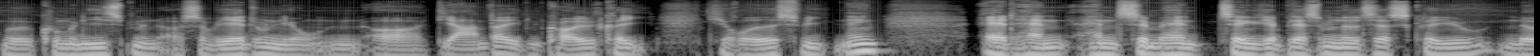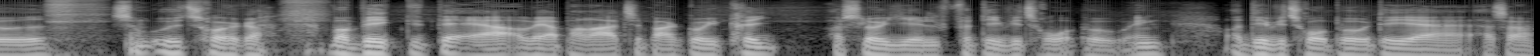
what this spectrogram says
mod kommunismen og Sovjetunionen og de andre i den kolde krig, de røde svin. Ikke? At han, han simpelthen tænkte, at jeg bliver simpelthen nødt til at skrive noget, som udtrykker, hvor vigtigt det er at være parat til bare at gå i krig og slå ihjel for det, vi tror på. Ikke? Og det, vi tror på, det er altså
